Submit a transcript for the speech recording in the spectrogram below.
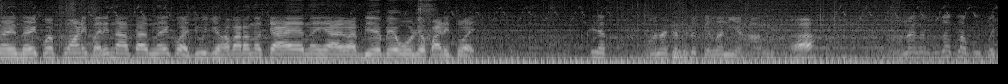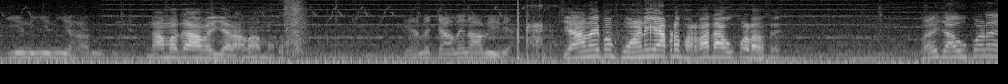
નહીં નહીં કોઈ પાણી ભરી નાખતા નહીં કોઈ હજુ હજી હવારાનો ચાય નહીં આવ્યા આ બે બે ઓલિયો પાડી તોય. ઓના કરતા તો પેલા નહીં સારું હા? ઓના કરતા તો પેલા ભૂપતજી એ નહીં નહીં હારું ના મજા આવે યાર આવામાં. એને ચાલે આવી રહ્યા. ત્યાં નહીં પણ પાણી આપણે ફરવા જ આવવું પડે છે. ભાઈ જવું પડે.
